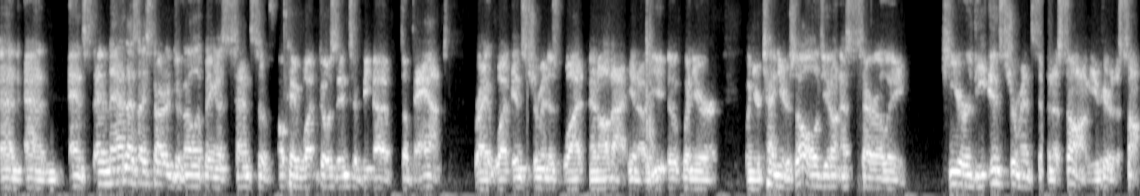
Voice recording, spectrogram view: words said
And and and and then as I started developing a sense of okay, what goes into be, uh, the band, right? What instrument is what, and all that. You know, you, when you're when you're 10 years old, you don't necessarily hear the instruments in a song. You hear the song.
